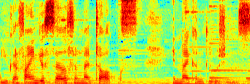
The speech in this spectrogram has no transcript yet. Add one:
You can find yourself in my talks in my conclusions.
